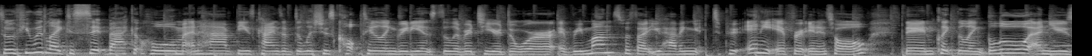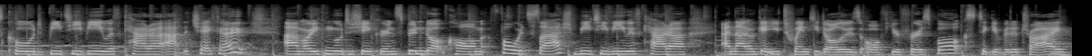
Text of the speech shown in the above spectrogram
So if you would like to sit back at home and have these kinds of delicious cocktail ingredients delivered to your door every month without you having to put any effort in at all, then click the link below and use code BTB with Cara at the checkout. Um, or you can go to shakerandspoon.com forward slash BTB with Cara and that'll get you $20 off your first box to give it a try.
